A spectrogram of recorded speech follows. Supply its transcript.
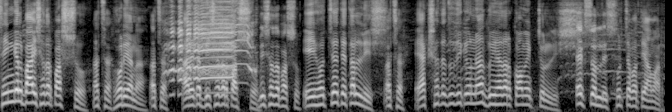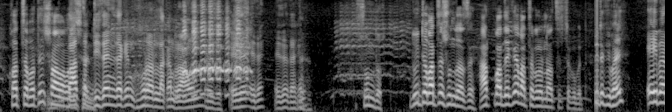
সিঙ্গেল বাইশ হাজার পাঁচশো আচ্ছা। হরিয়ানা। আচ্ছা। আর এটা বিশ হাজার পাঁচশো। বিশ হাজার পাঁচশো। এই হচ্ছে তেতাল্লিশ। আচ্ছা। একসাথে যদি কেউ না দুই হাজার কম একচল্লিশ। একচল্লিশ। খুরচাপাতি আমার। খরচাপাতি সব বাচ্চার ডিজাইন দেখেন ঘোড়ার লাগান রাউন্ড। এই যে এই যে এই যে দেখেন। সুন্দর। দুইটা বাচ্চা সুন্দর আছে। হাত পা দেখে বাচ্চাগুলো নেওয়ার চেষ্টা করবেন। এটা কি ভাই? এইবার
